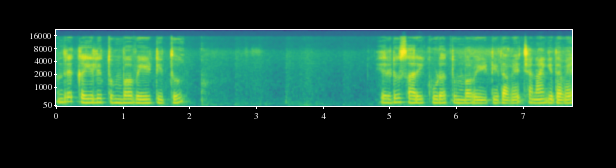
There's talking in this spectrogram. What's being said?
ಅಂದರೆ ಕೈಯಲ್ಲಿ ತುಂಬ ವೆಯ್ಟ್ ಇತ್ತು. ಎರಡು ಸಾರಿ ಕೂಡ ತುಂಬ ವೆಯ್ಟ್ ಇದ್ದಾವೆ ಚೆನ್ನಾಗಿದ್ದಾವೆ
